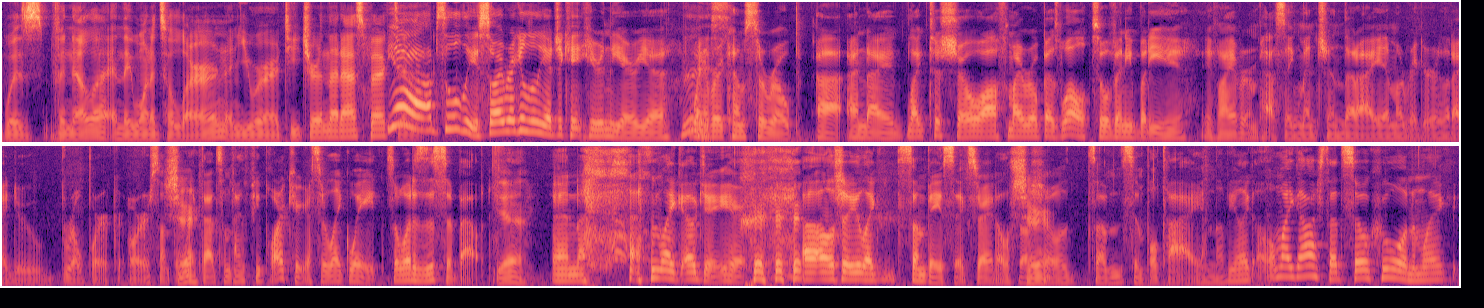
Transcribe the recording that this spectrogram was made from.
was vanilla and they wanted to learn and you were a teacher in that aspect? Yeah, And- absolutely. So I regularly educate here in the area whenever it comes to rope, uh, and I like to show off my rope as well. So if anybody, if I ever in passing mention that I am a rigger, that I do rope work or something Sure. like that, sometimes people are curious. They're like, "Wait, so what is this about?" yeah. And I'm like, okay, here. uh, I'll show you like some basics, right? I'll, I'll Sure. show some simple tie, and they'll be like, "Oh my gosh, that's so cool!" And I'm like,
